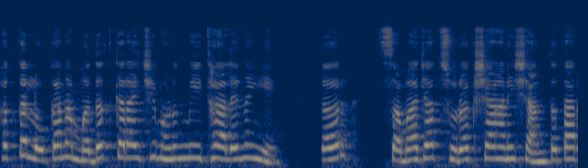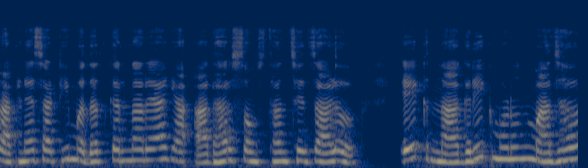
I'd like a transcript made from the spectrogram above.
फक्त लोकांना मदत करायची म्हणून मी इथं आले नाही आहे तर समाजात सुरक्षा आणि शांतता राखण्यासाठी मदत करणाऱ्या या आधार संस्थांचे जाळं एक नागरिक म्हणून माझं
